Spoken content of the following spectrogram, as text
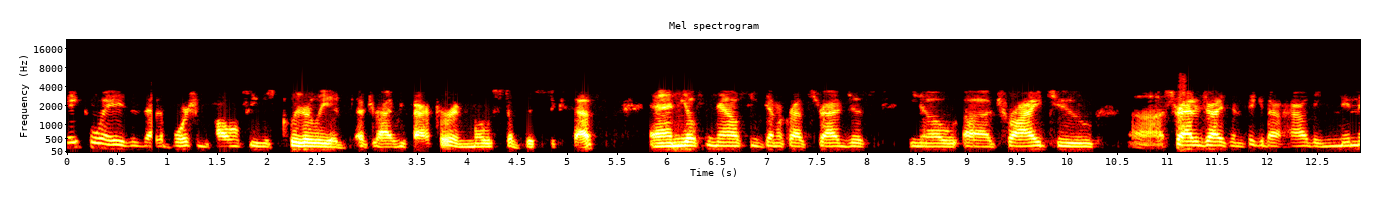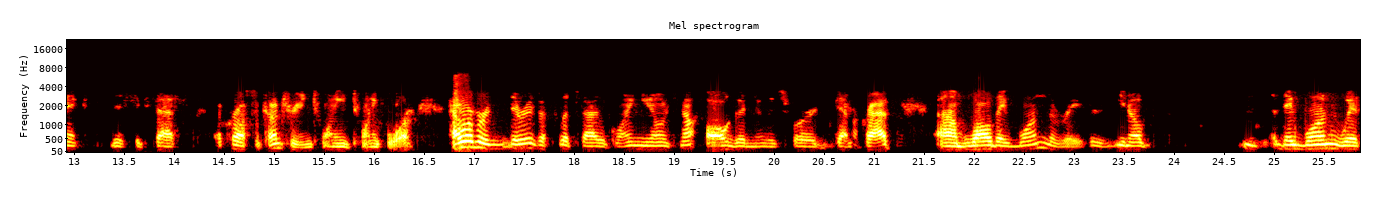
takeaways is that abortion policy was clearly a, a driving factor in most of the success. And you'll now see Democrat strategists, you know, uh, try to uh, strategize and think about how they mimic this success across the country in 2024. However, there is a flip side of the coin. You know, it's not all good news for Democrats. Um, while they won the races, you know, they won with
